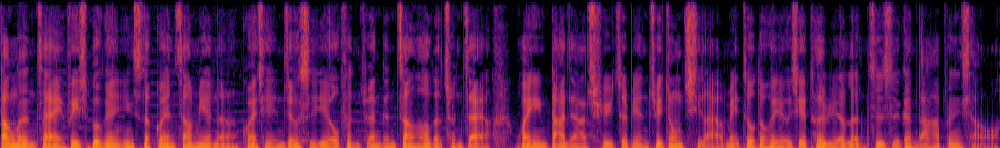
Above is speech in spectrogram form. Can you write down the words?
当然，在 Facebook 跟 Instagram 上面呢，快钱就是也有粉砖跟账号的存在啊，欢迎大家去这边追踪起来啊，每周都会有一些特别的冷知识跟大家分享哦。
